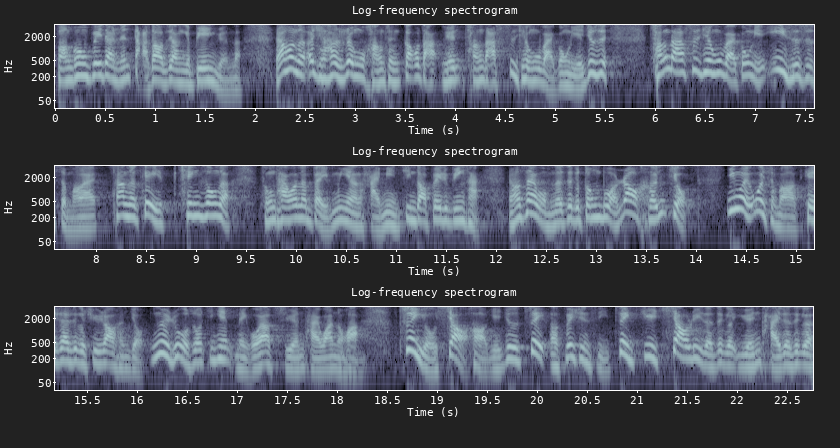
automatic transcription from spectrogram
防空飞弹能打到这样一个边缘了，然后呢，而且它的任务航程高达远长达四千五百公里，也就是长达四千五百公里，意思是什么呢？它呢可以轻松的从台湾的北面的海面进到菲律宾海，然后在我们的这个东部啊绕很久。因为为什么可以在这个区域绕很久？因为如果说今天美国要驰援台湾的话，最有效哈，也就是最 efficiency 最具效率的这个援台的这个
